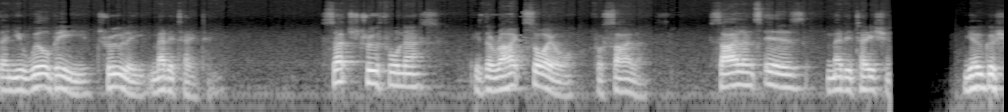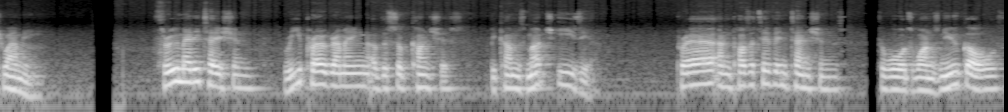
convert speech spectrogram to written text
then you will be truly meditating. Such truthfulness is the right soil for silence. Silence is meditation. Yogaswami. Through meditation, reprogramming of the subconscious becomes much easier. Prayer and positive intentions towards one's new goals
